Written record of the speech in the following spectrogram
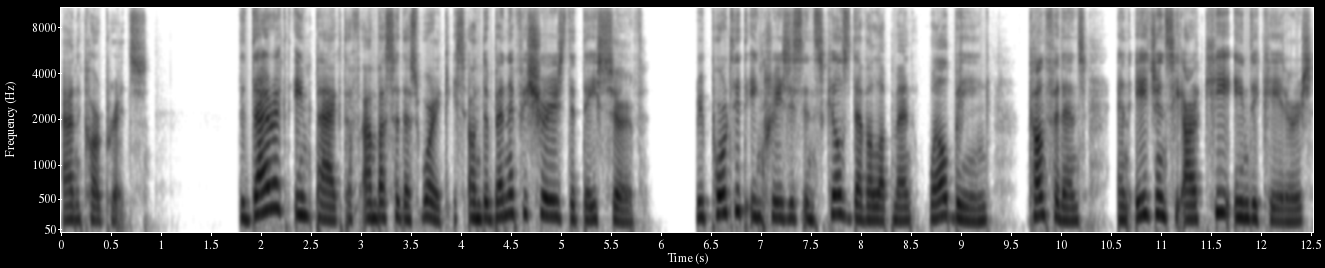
and corporates. The direct impact of Ambasada's work is on the beneficiaries that they serve. Reported increases in skills development, well being, confidence, and agency are key indicators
